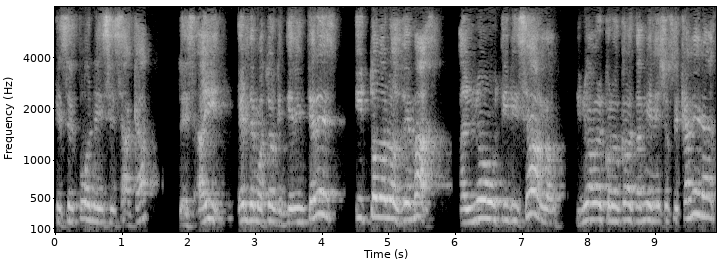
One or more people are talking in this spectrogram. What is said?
que se pone y se saca, entonces ahí él demostró que tiene interés y todos los demás, al no utilizarlo y no haber colocado también esas escaleras,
